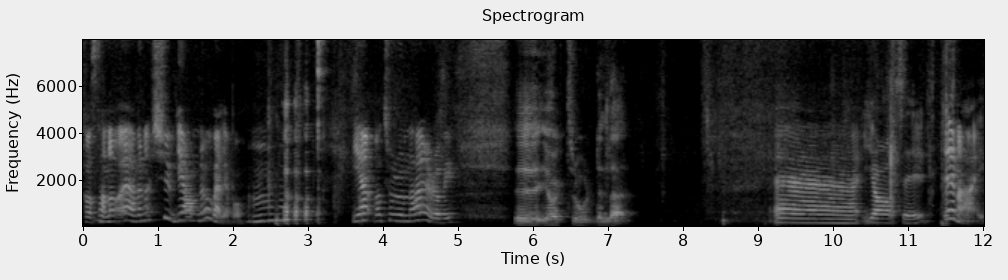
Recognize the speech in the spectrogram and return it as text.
Fast han har även 20 andra att välja på. Mhm. Ja, vad tror du om det här då, Robin? Eh, jag tror den där. Eh, jag säger deny.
